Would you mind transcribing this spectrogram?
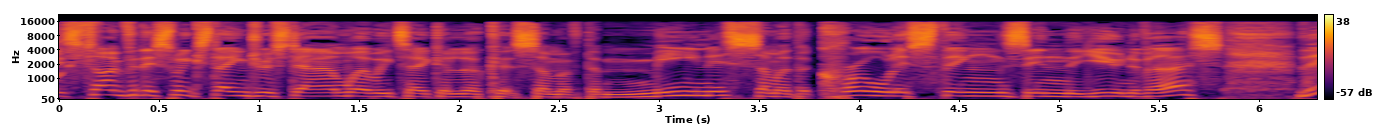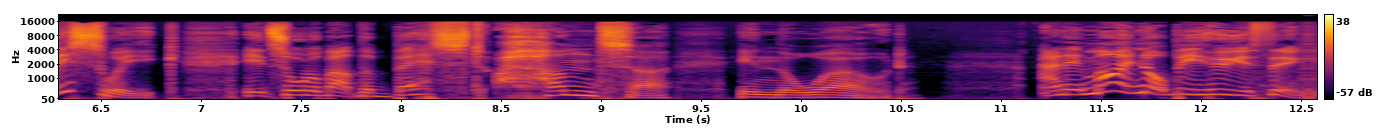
It's time for this week's Dangerous Dan, where we take a look at some of the meanest, some of the cruelest things in the universe. This week, it's all about the best hunter in the world. And it might not be who you think.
